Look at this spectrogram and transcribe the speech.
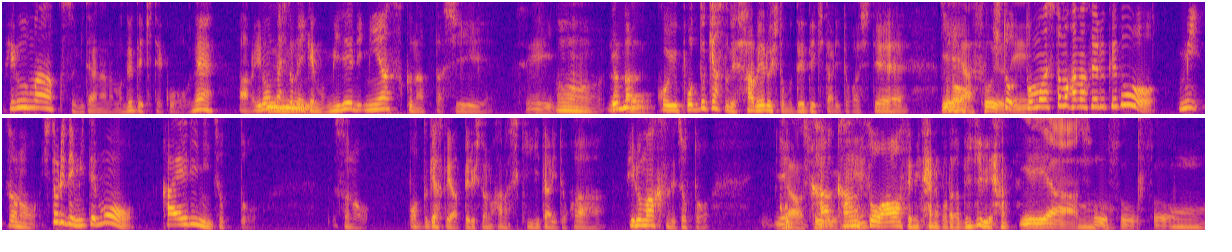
フィルマークスみたいなのも出てきてこうね。あのいろんな人の意見も見れる、見やすくなったし、うん、なでも。んかこういうポッドキャストで喋る人も出てきたりとかしていやいのやそうよね。人友達とも話せるけどみその一人で見ても帰りにちょっとそのポッドキャストやってる人の話聞いたりとかフィルマークスでちょっといやね。か感想合わせみたいなことができるやん。いやいやん。そうそうそう、うん。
